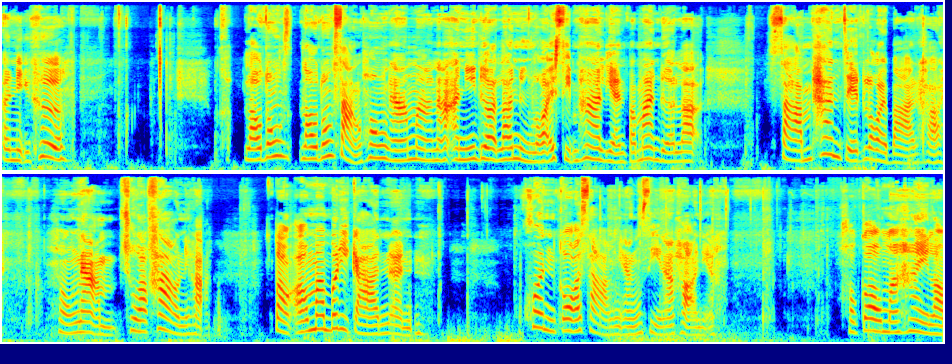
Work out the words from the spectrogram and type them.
อันนี้คือ เราต้องเราต้องสั่งห้องน้ำมานะ อันนี้เดือนละหนึ่งร้อยสิบห้าเหรียญประมาณเดือนละสามพันเจ็ดร้อยบาทค่ะ ห้องน้ำชั่วข้าวนี่ค่ะ ต้องเอามาบริการอันคนก่อสร้างอยังสีนะคะเนี่ยเขาก็เอามาให้เรา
